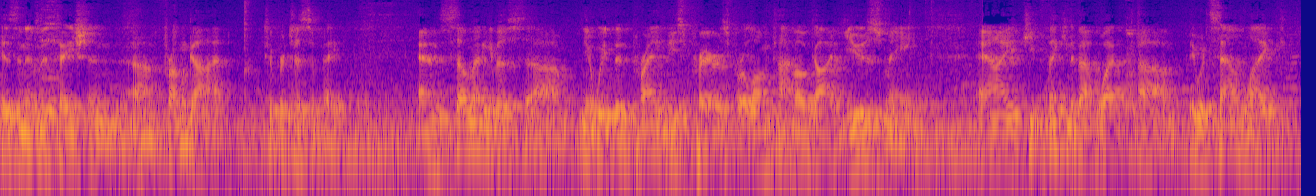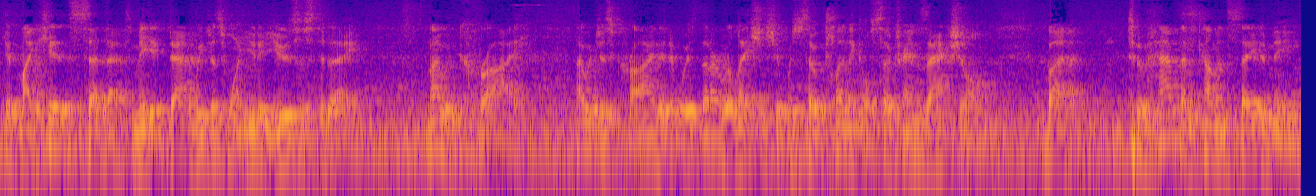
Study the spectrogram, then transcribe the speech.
is an invitation uh, from God to participate. And so many of us, um, you know, we've been praying these prayers for a long time. Oh, God, use me. And I keep thinking about what um, it would sound like if my kids said that to me Dad, we just want you to use us today. And I would cry. I would just cry that it was that our relationship was so clinical, so transactional. But to have them come and say to me,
